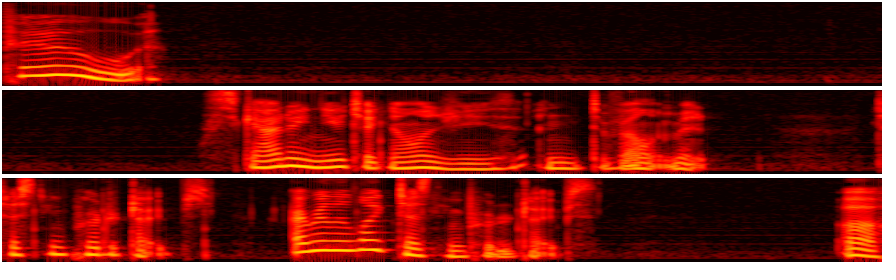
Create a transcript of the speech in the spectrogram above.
Pooh. Scouting new technologies and development testing prototypes. I really like testing prototypes. Ugh,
